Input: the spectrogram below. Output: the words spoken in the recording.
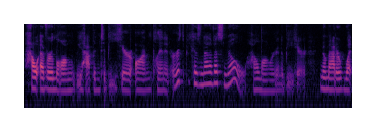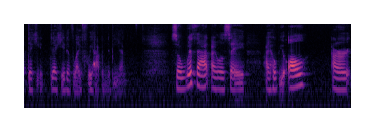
however long we happen to be here on planet Earth because none of us know how long we're going to be here, no matter what decade, decade of life we happen to be in. So, with that, I will say I hope you all are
